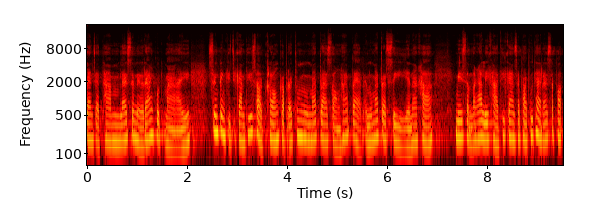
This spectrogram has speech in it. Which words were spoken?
การจัดทำและเสนอร่างกฎหมาย ซึ่งเป็นกิจกรรมที่สอดคล้องกับรัฐธรรมนูญมาตรา 258 อนุมาตรา 4 นะคะ มีสำนักงานเลขาธิการสภาผู้แทนรัศดร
